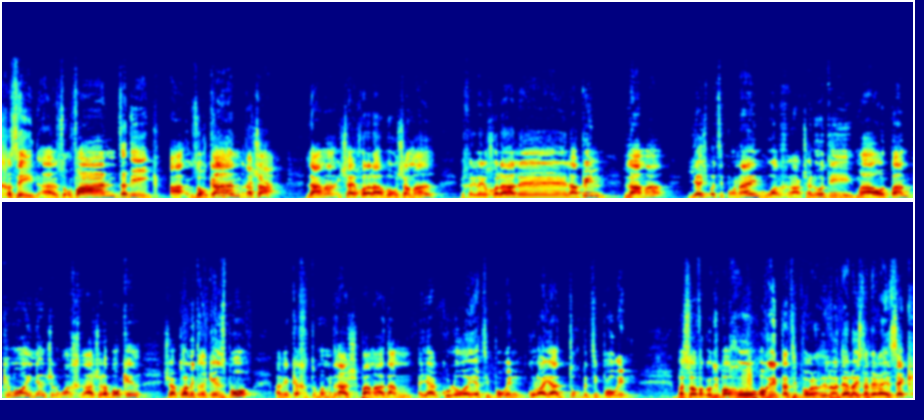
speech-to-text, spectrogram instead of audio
חסיד, השורפן צדיק, הזורקן רשע. למה? אישה יכולה לעבור שמה, וחלילה יכולה להפיל. למה? יש בציפורניים רוח רע. שאלו אותי, מה עוד פעם? כמו העניין של רוח רע של הבוקר, שהכל מתרכז פה, הרי כך כתוב במדרש, פעם האדם היה כולו היה ציפורן, כולו היה עטוך בציפורן. בסוף הקדוש ברוך הוא הוריד את הציפורן, אני לא יודע, לא הסתדר העסק,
